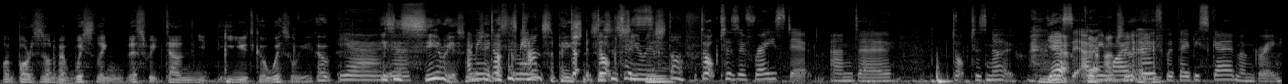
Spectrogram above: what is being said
well, Boris is on about whistling this week, telling the EU to go whistle. You go, Yeah, this yeah. is serious. I mean, this doc- is I mean, cancer do- patients. this doctors- is serious stuff. Doctors have raised it, and uh, doctors know. Yeah, Is it- I yeah, mean, why on earth would they be scaremongering?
